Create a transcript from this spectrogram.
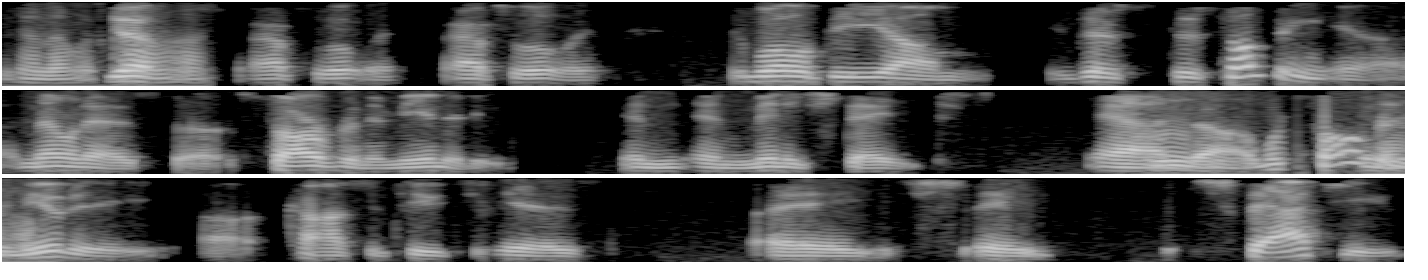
you don't know what's yes, going on. absolutely, absolutely. Well, the um, there's there's something uh, known as uh, sovereign immunity in in many states, and mm-hmm. uh, what sovereign yeah. immunity uh, constitutes is a a statute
